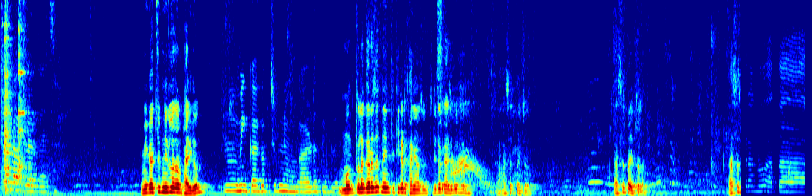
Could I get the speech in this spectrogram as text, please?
चला आपल्याला जायचं मी गपचूप निघलो होतो फाईल घेऊन. मी काय गपचूप तिकडे. मग तुला गरजच नाही ती तिकड खाणे असून तिकड खायचं कोण? असंच पाहिजे तुला. असंच पाहिजे तुला. असं मित्रांनो आता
